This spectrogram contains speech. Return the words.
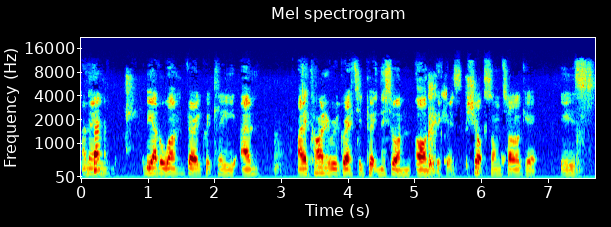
And then the other one, very quickly, um, I kind of regretted putting this one on because shots on target is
